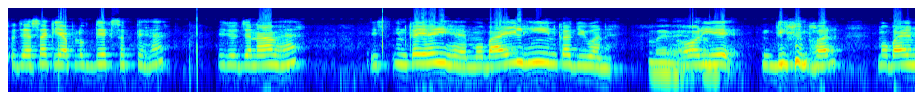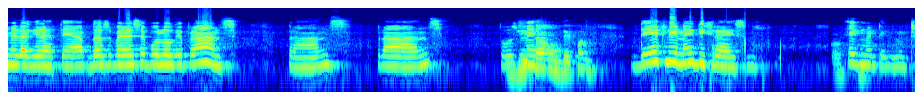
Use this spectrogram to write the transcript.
तो जैसा कि आप लोग देख सकते हैं ये जो जनाब है इस इनका यही है मोबाइल ही इनका जीवन है। नहीं नहीं और ये दिन भर मोबाइल में लगे रहते हैं। आप दस बार से बोलोगे प्रांस प्रांस प्रांस तो उसमें देखो ना। देख लिए नहीं दिख रहा है इसमें। एक मिनट एक मिनट।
